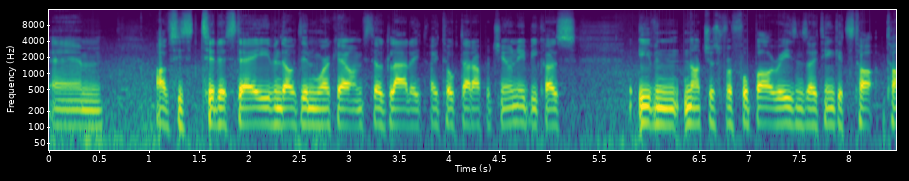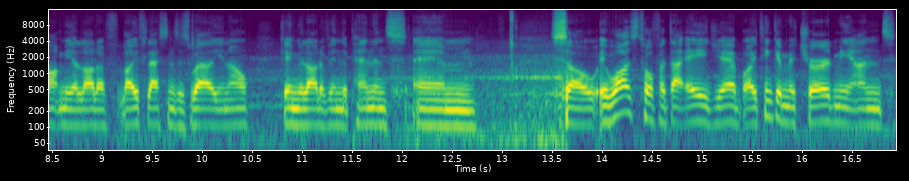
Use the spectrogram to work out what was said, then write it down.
Um, obviously to this day, even though it didn't work out, I'm still glad I, I, took that opportunity because even not just for football reasons, I think it's taught, taught me a lot of life lessons as well, you know, gave me a lot of independence. Um, so it was tough at that age, yeah, but I think it matured me and,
